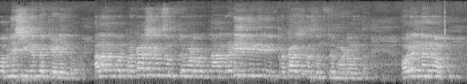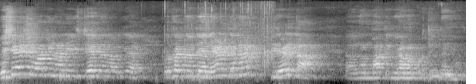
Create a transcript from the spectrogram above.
ಪಬ್ಲಿಷಿಂಗ್ ಅಂತ ಕೇಳಿದ್ರು. ಅಲ್ಲ, ಅದಕ್ಕೊಂದು ಪ್ರಕಾಶನ ಸಂಸ್ಥೆ ಮಾಡಬೇಕು. ನಾನು ರೆಡಿ ಇದ್ದೀನಿ ಪ್ರಕಾಶನ ಸಂಸ್ಥೆ ಮಾಡುವಂತ ಅವ್ರಿಗೆ ನಾನು ವಿಶೇಷವಾಗಿ ನಾನು ಈ ಸ್ಟೇಜ್ನಲ್ಲಿ ಅವ್ರಿಗೆ ಕೃತಜ್ಞತೆಯನ್ನು ಹೇಳ್ತೇನೆ. ಹೇಳ್ತಾ ನನ್ನ ಮಾತಿಗೆ ವಿರಾಮ ಕೊಡ್ತೀನಿ. ಧನ್ಯವಾದ.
